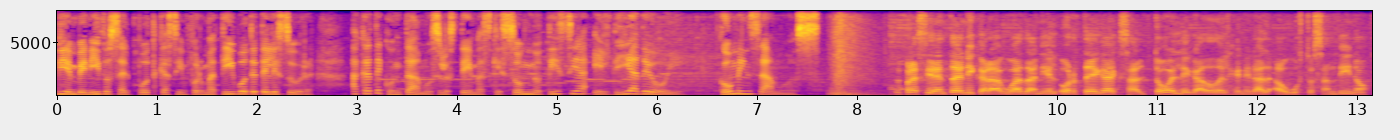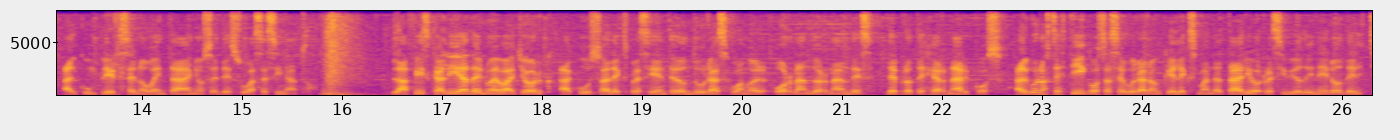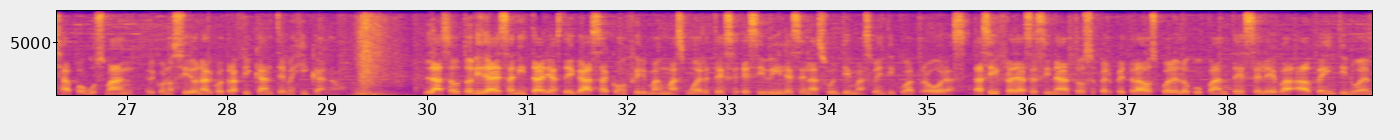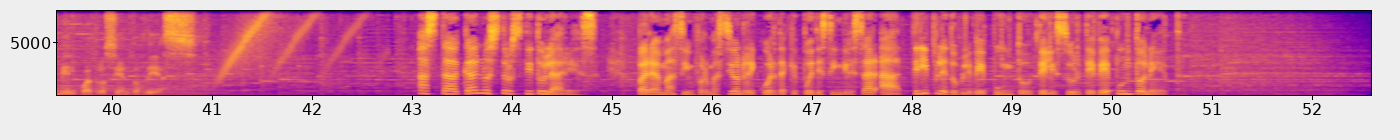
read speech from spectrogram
Bienvenidos al podcast informativo de Telesur. Acá te contamos los temas que son noticia el día de hoy. Comenzamos. El presidente de Nicaragua, Daniel Ortega, exaltó el legado del general Augusto Sandino al cumplirse 90 años de su asesinato. La Fiscalía de Nueva York acusa al expresidente de Honduras, Juan Orlando Hernández, de proteger narcos. Algunos testigos aseguraron que el exmandatario recibió dinero del Chapo Guzmán, el conocido narcotraficante mexicano. Las autoridades sanitarias de Gaza confirman más muertes de civiles en las últimas 24 horas. La cifra de asesinatos perpetrados por el ocupante se eleva a 29.410. Hasta acá nuestros titulares. Para más información recuerda que puedes ingresar a www.telesurtv.net.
